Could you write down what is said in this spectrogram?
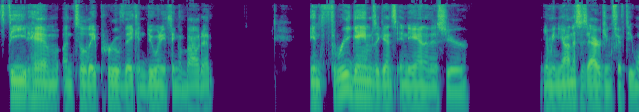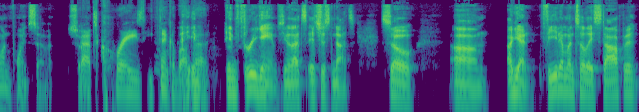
feed him until they prove they can do anything about it. In three games against Indiana this year, I mean, Giannis is averaging 51.7. So that's crazy. Think about in, that. In three games, you know, that's it's just nuts. So um again, feed them until they stop it.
